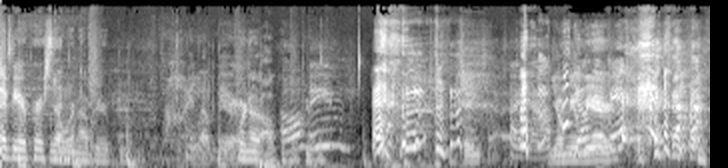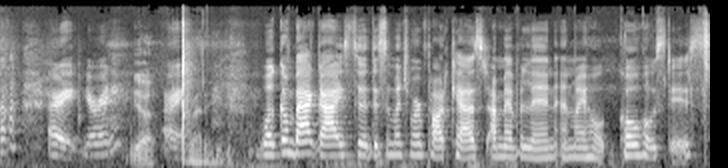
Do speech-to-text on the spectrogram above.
not a beer person. Yeah, we're not beer people. Oh, I love beer. We're not alcohol Oh, people. babe. Jinx that. I uh, know. Yum beer. All right, you ready? Yeah. All right. Ready. Welcome back, guys, to This and Much More podcast. I'm Evelin, and my ho- co-host is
